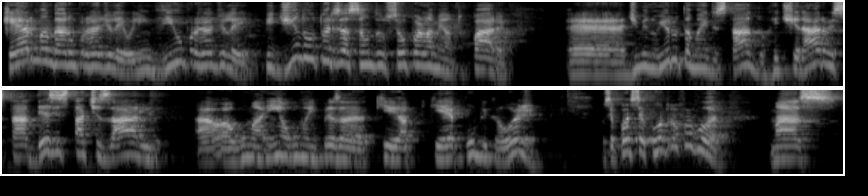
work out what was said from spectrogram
quer mandar um projeto de lei, ou ele envia um projeto de lei pedindo autorização do seu parlamento para é, diminuir o tamanho do Estado, retirar o Estado, desestatizar alguma, em alguma empresa que, que é pública hoje, você pode ser contra ou a favor, mas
